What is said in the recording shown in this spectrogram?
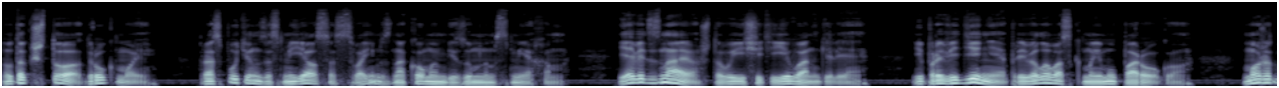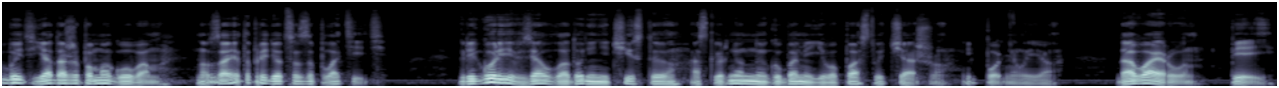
«Ну так что, друг мой?» Распутин засмеялся своим знакомым безумным смехом. «Я ведь знаю, что вы ищете Евангелие, и провидение привело вас к моему порогу. Может быть, я даже помогу вам, но за это придется заплатить». Григорий взял в ладони нечистую, оскверненную губами его паствы чашу и поднял ее. «Давай, Рун, пей.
